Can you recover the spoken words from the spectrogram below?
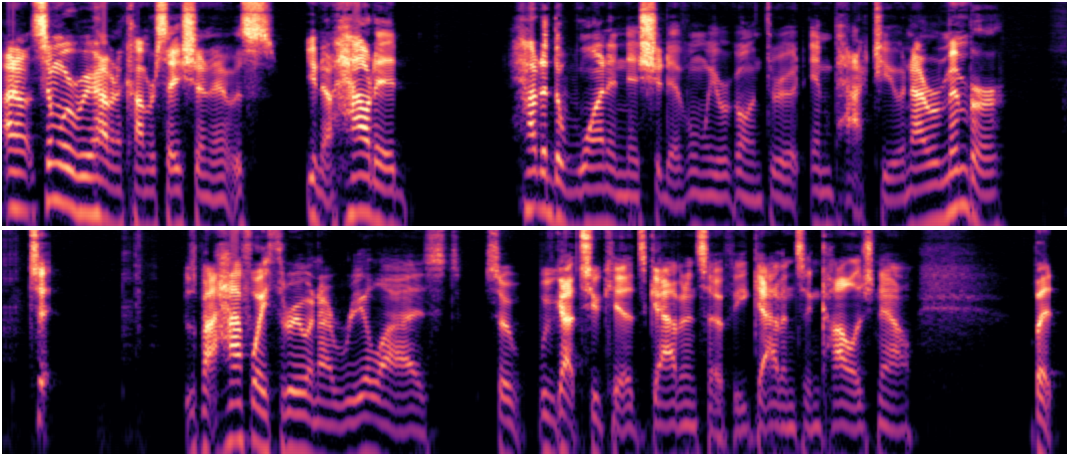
I don't, somewhere we were having a conversation and it was, you know, how did, how did the one initiative when we were going through it impact you? And I remember to, it was about halfway through and I realized, so we've got two kids, Gavin and Sophie. Gavin's in college now, but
